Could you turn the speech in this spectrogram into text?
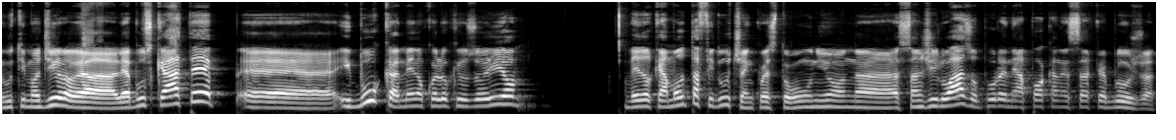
ultimo giro le ha, le ha buscate, eh, il book, almeno quello che uso io, vedo che ha molta fiducia in questo Union uh, Saint-Gilloise oppure ne ha poca nel Cercle Bruges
